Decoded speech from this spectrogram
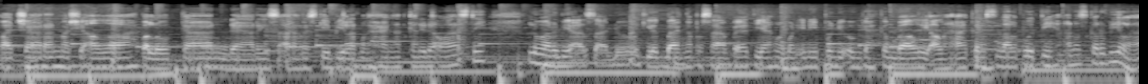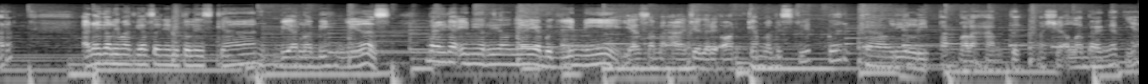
pacaran Masya Allah pelukan dari seorang Rizky Bilar menghangatkan Dede Lesti luar biasa aduh cute banget persahabat ya. Momen ini pun diunggah kembali oleh akun sendal putih underscore Bilar ada kalimat caption yang dituliskan, biar lebih nyes. Mereka ini realnya ya begini, ya sama aja dari on cam lebih sweet berkali lipat malah hantu. Masya Allah banget ya.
